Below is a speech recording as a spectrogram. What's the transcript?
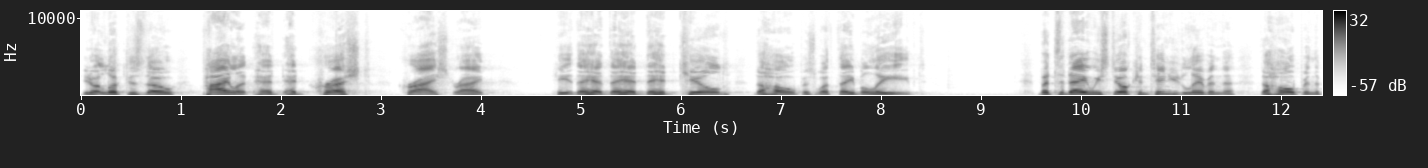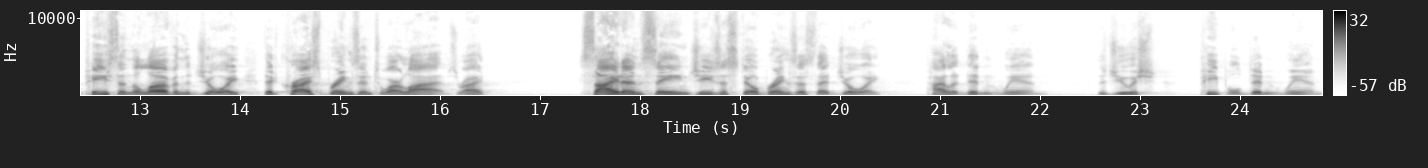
You know, it looked as though Pilate had, had crushed Christ, right? He, they, had, they, had, they had killed the hope, is what they believed. But today we still continue to live in the, the hope and the peace and the love and the joy that Christ brings into our lives, right? Sight unseen, Jesus still brings us that joy. Pilate didn't win. The Jewish people didn't win.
